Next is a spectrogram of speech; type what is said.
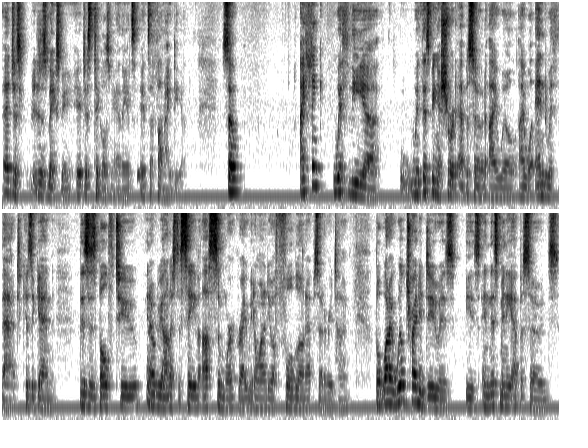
it just it just makes me it just tickles me. I think it's it's a fun idea. So I think with the uh, with this being a short episode, I will I will end with that because again, this is both to you know to be honest to save us some work, right? We don't want to do a full blown episode every time but what I will try to do is is in this mini episodes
